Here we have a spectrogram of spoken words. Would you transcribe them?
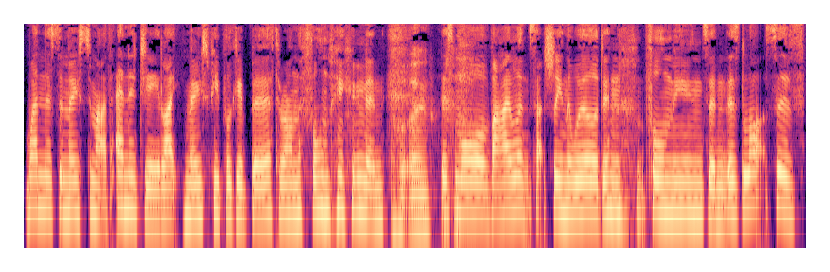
when there's the most amount of energy, like most people give birth around the full moon and Uh-oh. there's more violence actually in the world in full moons and there's lots of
